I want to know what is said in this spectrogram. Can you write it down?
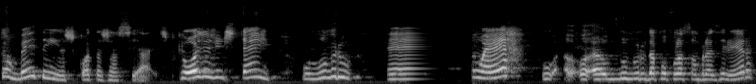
também tenham as cotas raciais. Porque hoje a gente tem o número. É, não é o, o, o, número da população brasileira,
